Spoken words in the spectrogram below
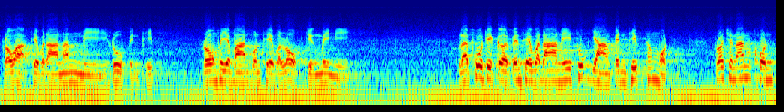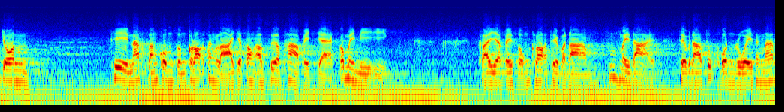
เพราะว่าเทวดานั้นมีรูปเป็นทิพย์ โรงพยาบาลบนเทวโลกจึงไม่มี และผู้ที่เกิดเป็นเทวดานี้ทุกอย่างเป็นทิพย์ทั้งหมด เพราะฉะนั้นคนจน ที่นักสังคมสงเคราะห์ทั้งหลายจะต้องเอาเสื้อผ้าไปแจกก็ไม่มีอีก ใครจะไปสงเคราะห์เทวดาไม่ได้ เทวดาทุกคนรวยทั้งนั้น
